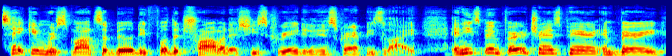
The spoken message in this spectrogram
taking responsibility for the trauma that she's created in Scrappy's life. And he's been very transparent and very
